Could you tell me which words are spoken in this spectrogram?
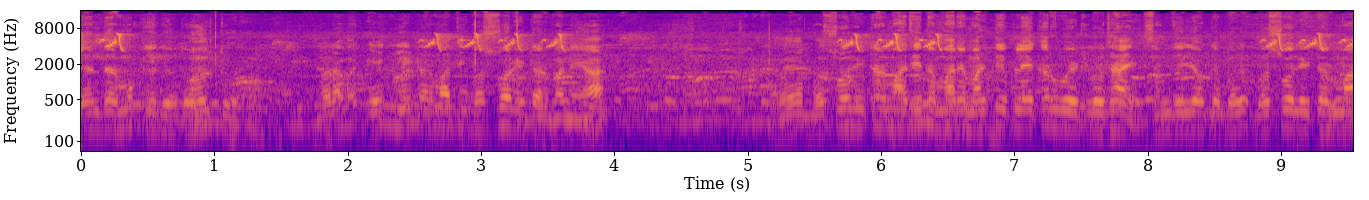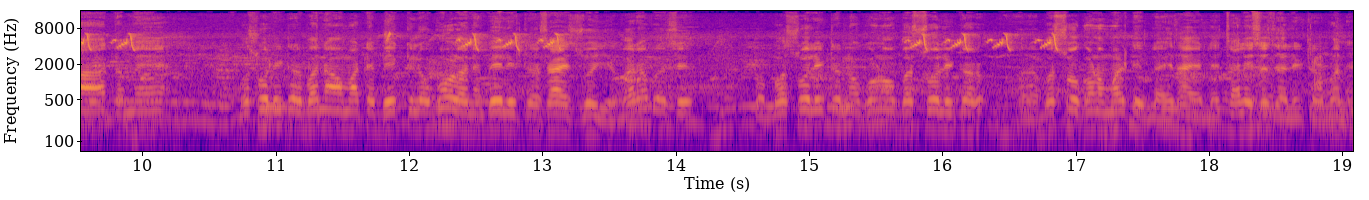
એ અંદર મૂકી દો તો હલતું. બરાબર? એક લીટરમાંથી બસો લીટર બને આ. હવે બસો લીટરમાંથી તમારે મલ્ટીપ્લાય કરવું એટલું થાય. સમજી લો કે બસો લીટરમાં તમે બસો લીટર બનાવવા માટે બે કિલો ગોળ અને બે લીટર સાઇઝ જોઈએ. બરાબર છે? તો બસો લીટરનો ગણો બસો લીટર બસો ગણો મલ્ટીપ્લાય થાય એટલે ચાલીસ હજાર લીટર બને.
